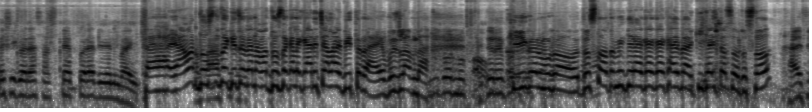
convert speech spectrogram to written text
বেশি করে সাবস্ক্রাইব করে দিবেন ভাই। তাই আমার দোস্ত তো কিছু কেন আমার দোস্ত খালি গাড়ি চালায় ভিতরে আয়, বুঝলাম না। কি করব? গো? দোস্ত তুমি কি একা একা খাইবা? কি খাইতেছো দোস্ত? খাইছি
